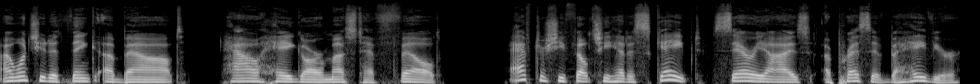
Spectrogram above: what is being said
I want you to think about how Hagar must have felt after she felt she had escaped Sarai's oppressive behavior.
